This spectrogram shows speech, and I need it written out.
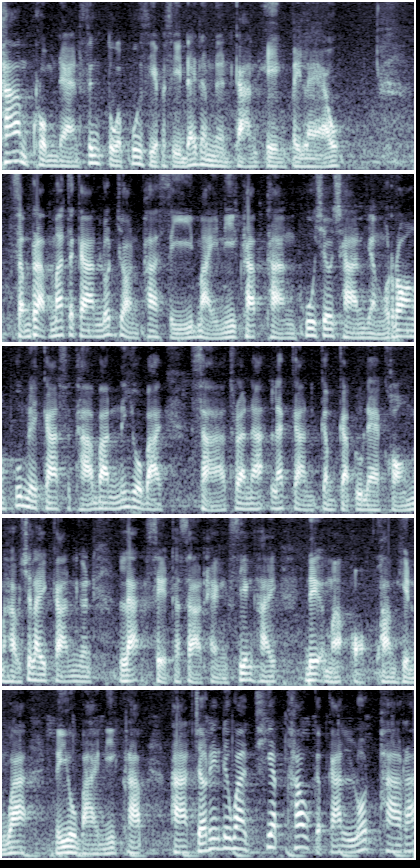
ข้ามพรมแดน ซึ่งตัวผู้เสียภาษีได้ดำเนินการเองไปแล้ว สำหรับมาตรการลดหย่อนภาษีใหม่นี้ครับ ทางผู้เชี่ยวชาญอย่างรองผู้อำนวยการสถาบันนโยบายสาธารณะ และการกำกับดูแลของมหาวิทยาลัยการเงิน และเศรษฐศาสตร์แห่งเซี่ยงไฮ้ได้ออกมาออกความเห็นว่านโยบายนี้ครับ อาจจะเรียกได้ว่าเทียบเท่ากับการลดภาระ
